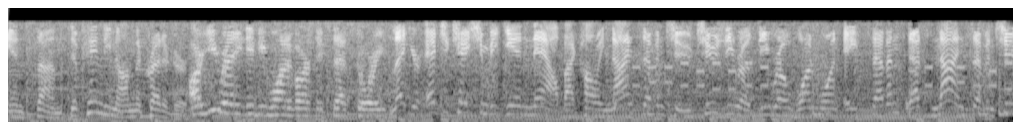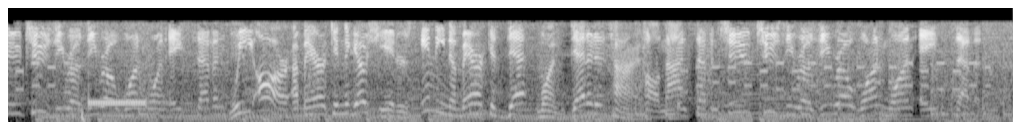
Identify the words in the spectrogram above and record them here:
in some, depending on the creditor. Are you ready to be one of our success stories? Let your education begin now by calling 972-200-1187. That's 972-200-1187. We are American Negotiators, ending America's debt one debt at a time. Call 972-200-1187.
